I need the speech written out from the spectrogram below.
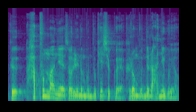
그 하품만이해서 흘리는 분도 계실 거예요. 그런 분들은 아니고요.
